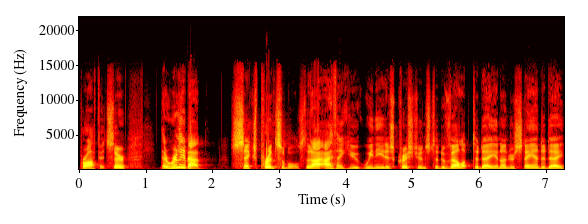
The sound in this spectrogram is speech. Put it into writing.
prophets. They're, they're really about six principles that I, I think you, we need as Christians to develop today and understand today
